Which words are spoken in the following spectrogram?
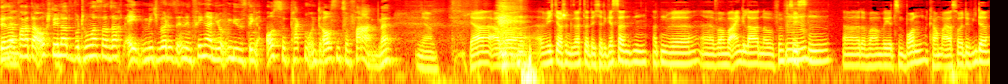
der sein Fahrrad da auch stehen hat, wo Thomas dann sagt, ey, mich würde es in den Fingern jucken, dieses Ding auszupacken und draußen zu fahren, ne? Ja. Ja, aber wie ich dir auch schon gesagt hatte, ich hatte gestern hatten wir, äh, waren wir eingeladen dem 50. Mhm. Äh, da waren wir jetzt in Bonn, kamen erst heute wieder.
